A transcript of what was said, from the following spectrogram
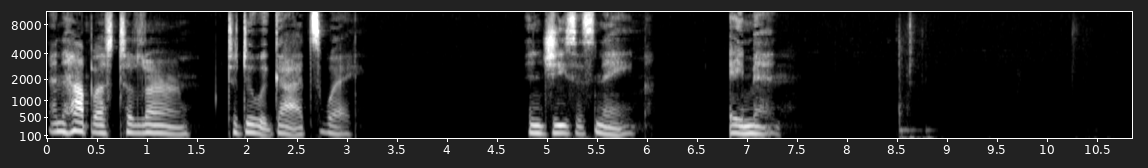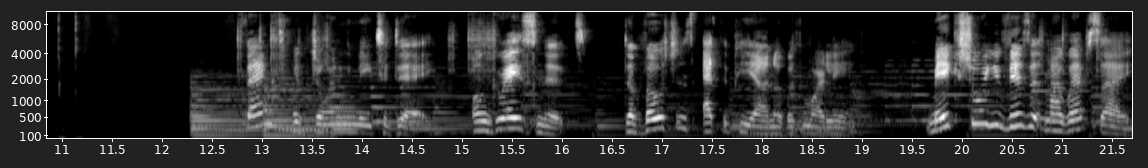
and help us to learn to do it God's way. In Jesus' name, amen. Thanks for joining me today on Grace Notes Devotions at the Piano with Marlene. Make sure you visit my website,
